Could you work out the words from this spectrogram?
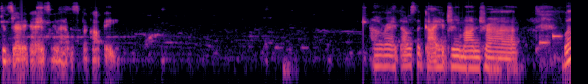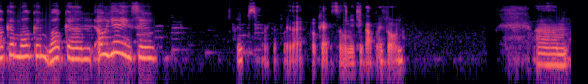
get started, guys. I'm going to have a sip of coffee. All right, that was the Gayatri mantra. Welcome, welcome, welcome. Oh, yay, Sue. Oops, I can play that. Okay, so let me take off my phone. Um,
